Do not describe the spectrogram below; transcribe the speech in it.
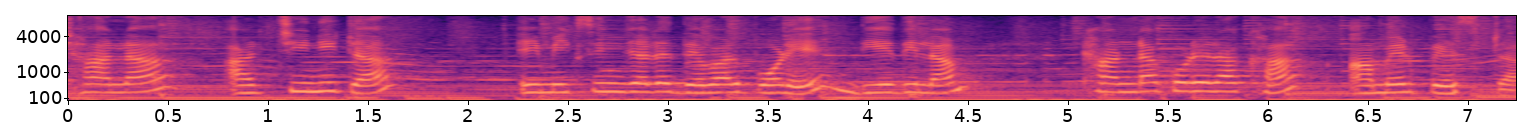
ছানা আর চিনিটা এই মিক্সিং জারে দেওয়ার পরে দিয়ে দিলাম ঠান্ডা করে রাখা আমের পেস্টটা।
